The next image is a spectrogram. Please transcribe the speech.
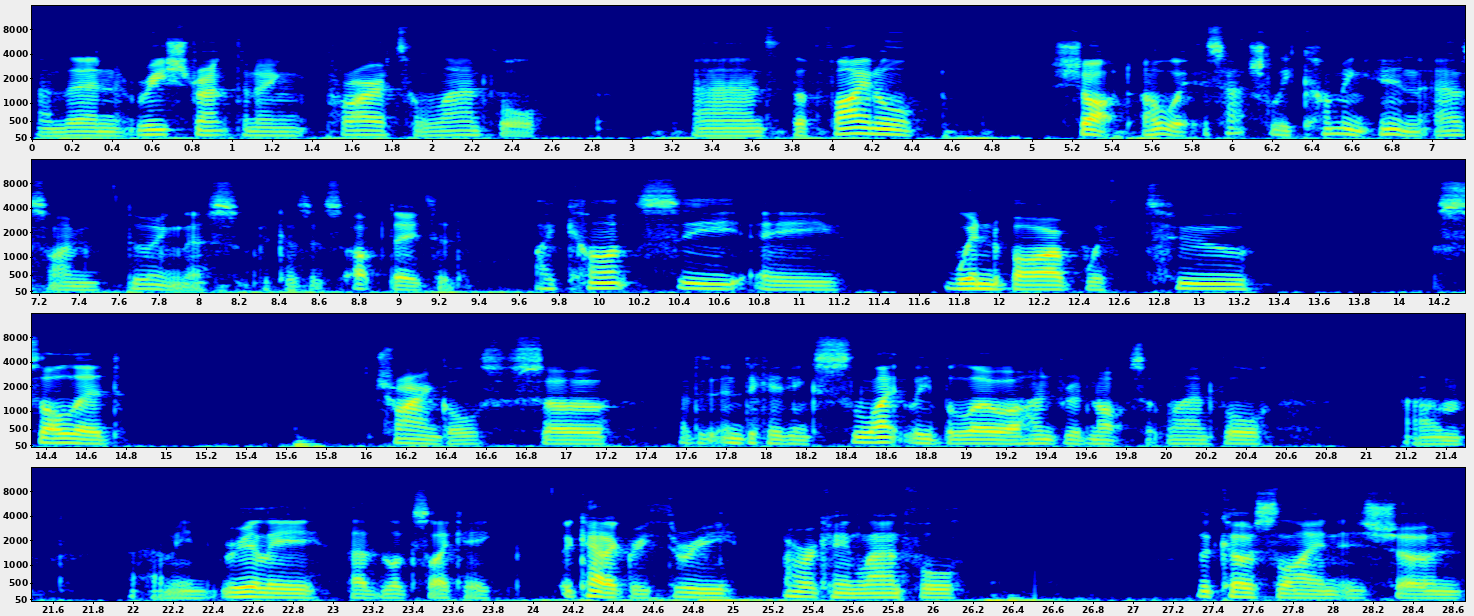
and then re-strengthening prior to landfall. And the final shot oh it's actually coming in as I'm doing this because it's updated. I can't see a wind barb with two solid triangles so that is indicating slightly below 100 knots at landfall. Um, I mean, really, that looks like a, a Category 3 hurricane landfall. The coastline is shown,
